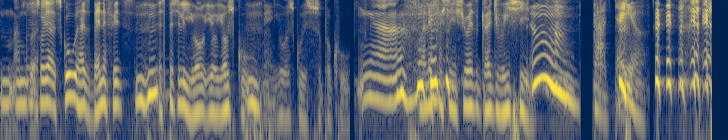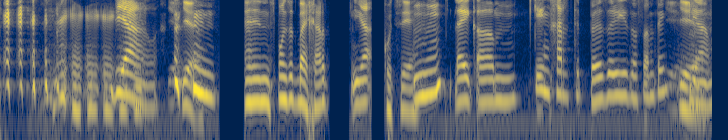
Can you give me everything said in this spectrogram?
Mm, I'm good. So yeah, school has benefits, Mhm. especially your your your school. Man, your school is super cool. Yeah. Male fashion show is graduation. Mm. God damn. Yeah. yeah. And sponsored by Gert Yeah. Kotse. Mm-hmm. Like um, King Hart bursaries or something. Yeah. Yeah.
